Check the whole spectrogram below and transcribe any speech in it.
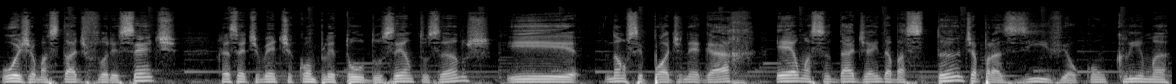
Hoje é uma cidade florescente. Recentemente completou 200 anos e não se pode negar, é uma cidade ainda bastante aprazível, com um clima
